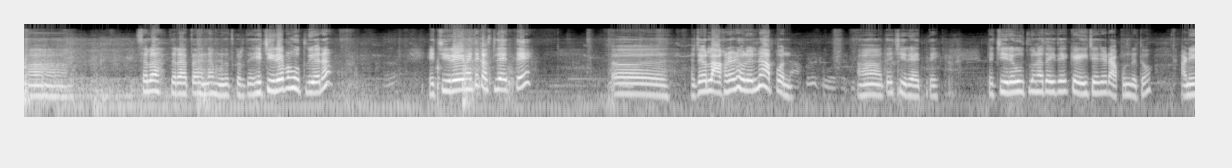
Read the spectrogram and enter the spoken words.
हां हां हां. चला जरा आता ह्यांना मदत करते. हे चिरे पण उचलूया ना? हे चिरे माहिती आहे कसले आहेत ते? ह्याच्यावर लाकडं ठेवलेले ना आपण? हां ते चिरे आहेत ते. ते चिरे उचलून आता इथे केळीचे जे टाकून देतो. आणि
